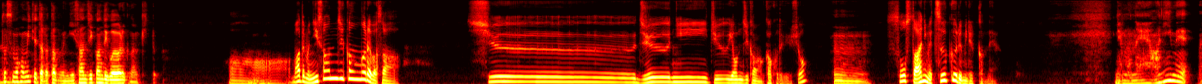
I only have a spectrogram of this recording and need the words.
っとスマホ見てたら多分2、3時間で具合悪くなる、きっと。ああ、まあでも2、3時間あればさ、週12、14時間は確保できるでしょ？うん。そうするとアニメ2クール見れるからね。でもね、アニメ、うん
